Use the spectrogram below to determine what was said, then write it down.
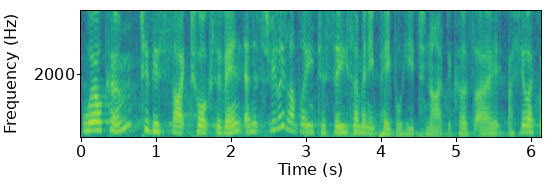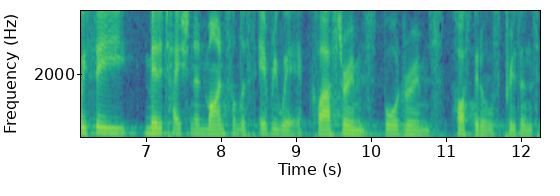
Welcome to this Psych Talks event, and it's really lovely to see so many people here tonight because I, I feel like we see meditation and mindfulness everywhere classrooms, boardrooms, hospitals, prisons.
